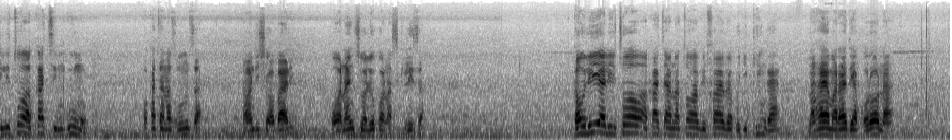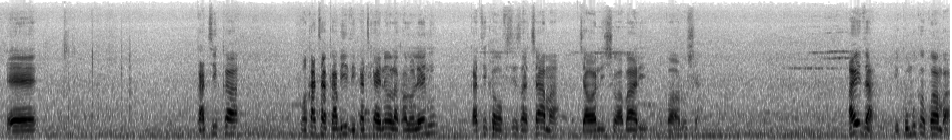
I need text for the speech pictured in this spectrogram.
ilitoa wakati mgumu wakati anazungumza na waandishi wa habari kwa wananchi waliokuwa wanasikiliza. Kauli hii aliitoa wakati anatoa vifaa vya kujikinga na haya maradhi ya korona e, katika wakati akabidhi katika eneo la Kaloleni katika ofisi za chama cha waandishi wa habari mkoa wa Arusha. Aidha, ikumbuke kwamba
